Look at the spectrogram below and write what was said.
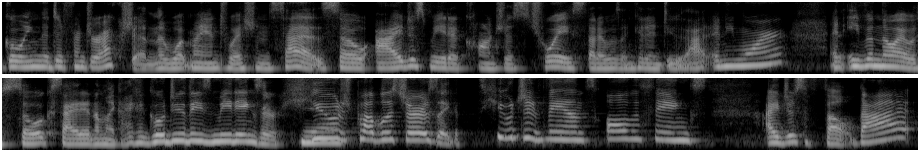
going the different direction than what my intuition says. So I just made a conscious choice that I wasn't going to do that anymore. And even though I was so excited, I'm like, I could go do these meetings, they're huge yeah. publishers, like huge advance, all the things. I just felt that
